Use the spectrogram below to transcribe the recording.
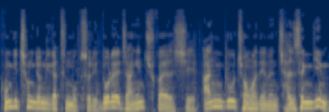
공기청정기 같은 목소리, 노래장인 추가열 씨, 안구 정화되는 잘생김,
